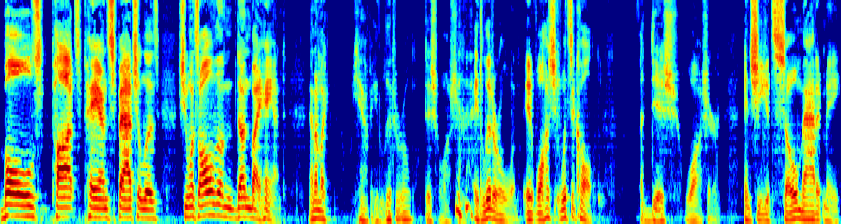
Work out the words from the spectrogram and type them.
bowls, pots, pans, spatulas. She wants all of them done by hand, and I'm like, we have a literal dishwasher, a literal one. It wash. What's it called? A dishwasher. And she gets so mad at me.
